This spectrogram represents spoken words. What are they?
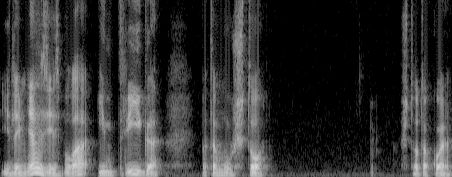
И для меня здесь была интрига, потому что... Что такое?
